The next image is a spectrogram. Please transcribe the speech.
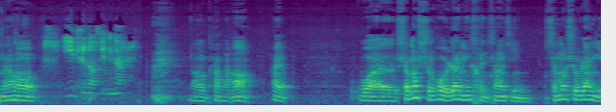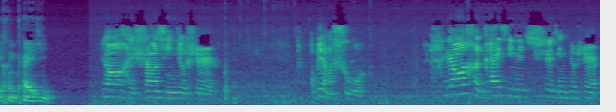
然后一直到现在。那我看看啊，还有我什么时候让你很伤心，什么时候让你很开心？伤心就是，我不想说，让我很开心的事情就是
